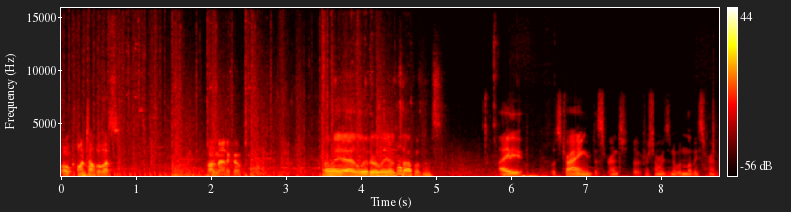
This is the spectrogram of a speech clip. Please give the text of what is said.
Oh, on top of us. Automatico. Oh yeah, literally on top of us. I was trying to sprint, but for some reason it wouldn't let me sprint.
